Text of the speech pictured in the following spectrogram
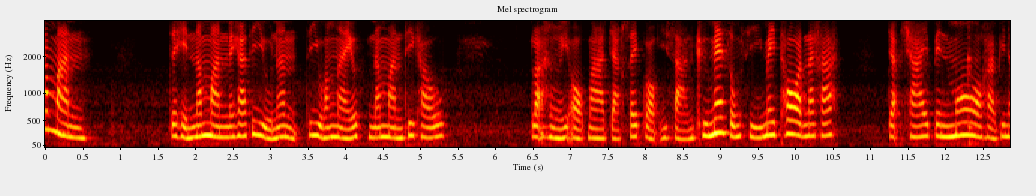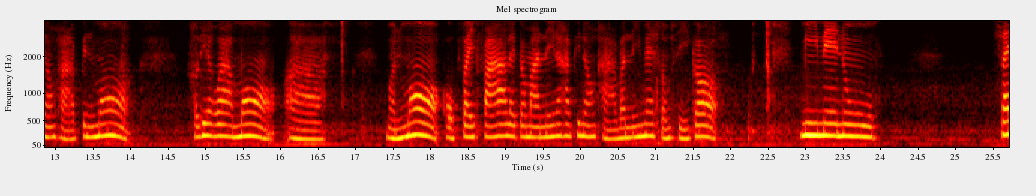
น้ำมัน จะเห็นน้ำมันไหมคะที่อยู่นั่นที่อยู่ข้างในก็คือน้ำมันที่เขาระเหยออกมาจากไส้กรอกอีสานคือแม่สมศรีไม่ทอดนะคะ จะใช้เป็นหม้อค่ะ พี่น้องค่ะเป็นหม้อเขาเรียกว่าหม้ออ่าเหมือนหม้ออบไฟฟ้าอะไรประมาณนี้นะคะ พี่น้องค่ะวันนี้แม่สมศรีก็มีเมนู ไส้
